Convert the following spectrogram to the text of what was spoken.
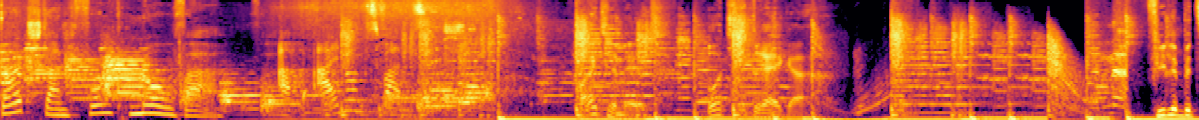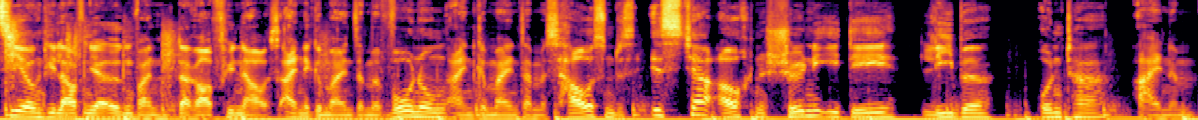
Deutschlandfunk Nova ab 21. Heute mit Utz Dräger. Viele Beziehungen, die laufen ja irgendwann darauf hinaus. Eine gemeinsame Wohnung, ein gemeinsames Haus und es ist ja auch eine schöne Idee, Liebe unter einem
